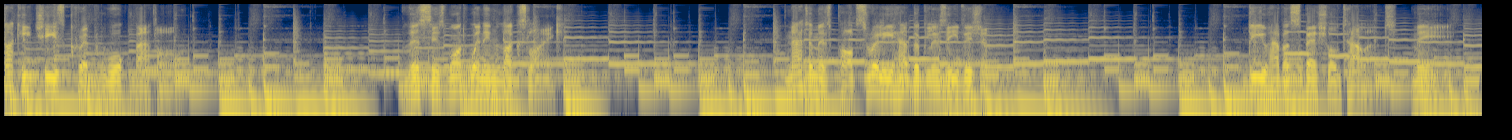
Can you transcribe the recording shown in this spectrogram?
Chuck E. Cheese Crip Walk Battle. This is what winning looks like. Natomis Pops really had the glizzy vision. Do you have a special talent? Me.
